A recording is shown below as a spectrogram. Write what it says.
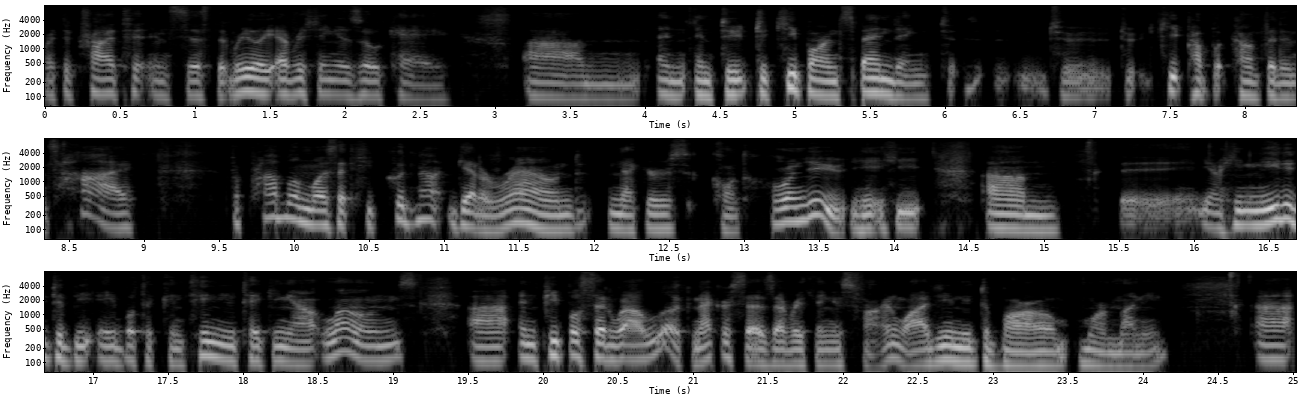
right? To try to insist that really everything is okay, um, and and to to keep on spending to to to keep public confidence high. The problem was that he could not get around Necker's compte rendu. He, he um, eh, you know, he needed to be able to continue taking out loans. Uh, and people said, well, look, Necker says everything is fine. Why do you need to borrow more money? Uh,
